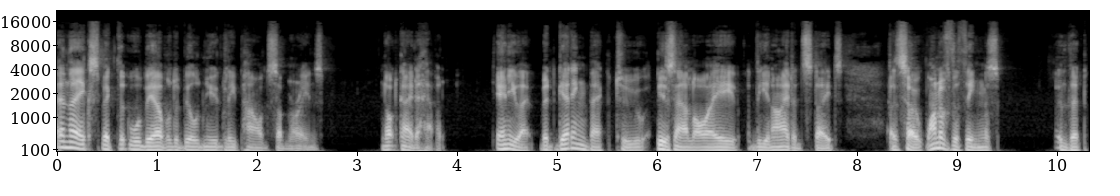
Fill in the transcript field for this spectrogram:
And they expect that we'll be able to build nuclear powered submarines. Not going to happen. Anyway, but getting back to Bisalloy, the United States. So one of the things that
